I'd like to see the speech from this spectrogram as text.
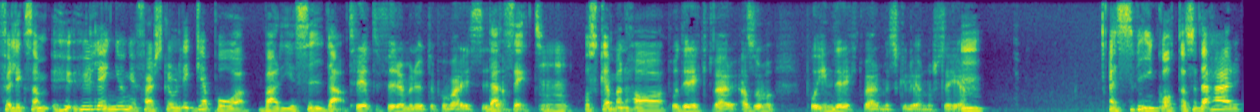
För liksom, hur, hur länge ungefär ska de ligga på varje sida? Tre till fyra minuter på varje sida. That's it. Mm. Och ska man ha På direkt värme, alltså på indirekt värme skulle jag nog säga. Mm. ett svingott, alltså det här,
